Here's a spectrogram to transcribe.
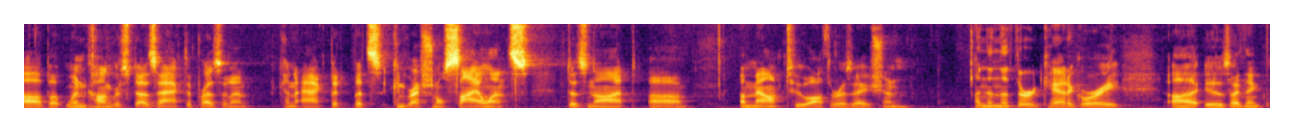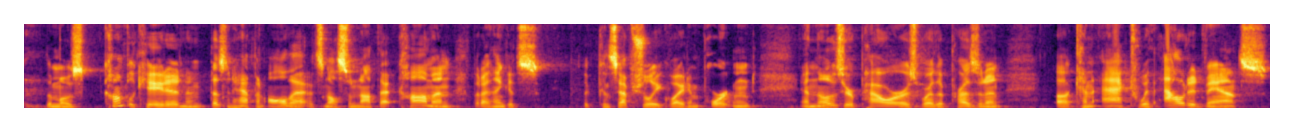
Uh, but when Congress does act, the president can act, but, congressional silence does not uh, amount to authorization. And then the third category uh, is, I think, the most complicated, and it doesn't happen all that. It's also not that common, but I think it's conceptually quite important. And those are powers where the president can act without advance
